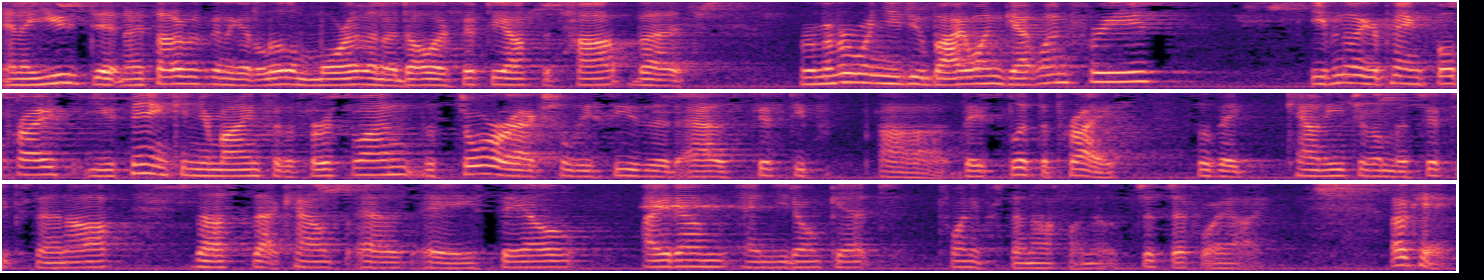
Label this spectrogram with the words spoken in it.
and I used it and I thought I was going to get a little more than a dollar fifty off the top but remember when you do buy one get one freeze? Even though you're paying full price you think in your mind for the first one the store actually sees it as 50 uh, they split the price. So they count each of them as 50% off. Thus that counts as a sale item and you don't get 20% off on those just FYI okay.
